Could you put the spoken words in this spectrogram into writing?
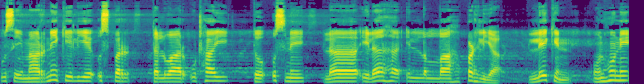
اسے مارنے کے لیے اس پر تلوار اٹھائی تو اس نے لا الہ الا اللہ پڑھ لیا۔ لیکن انہوں نے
